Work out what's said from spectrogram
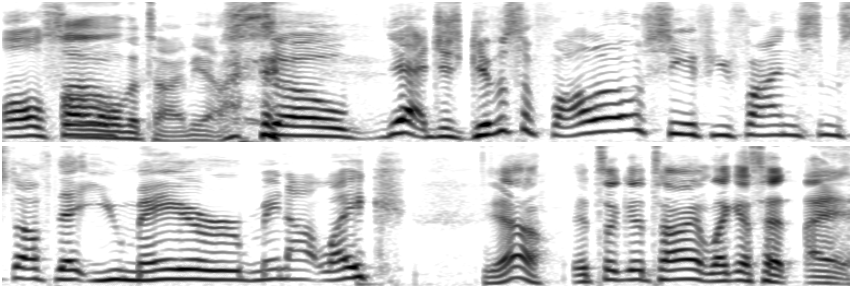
also. all the time. Yeah. so yeah, just give us a follow. See if you find some stuff that you may or may not like. Yeah, it's a good time. Like I said, I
